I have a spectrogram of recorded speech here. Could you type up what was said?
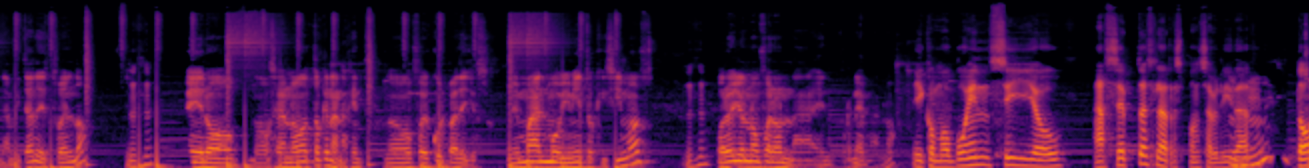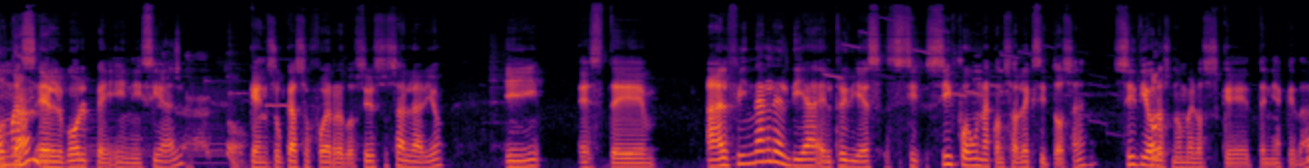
la mitad del sueldo. Pero, o sea, no toquen a la gente. No fue culpa de ellos. Fue mal movimiento que hicimos. Por ello no fueron el problema, ¿no? Y como buen CEO, aceptas la responsabilidad, tomas el golpe inicial que en su caso fue reducir su salario y este al final del día el 3DS sí, fue una consola exitosa, sí dio los números que tenía que dar.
